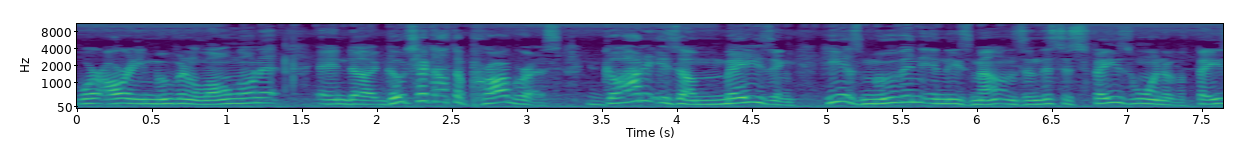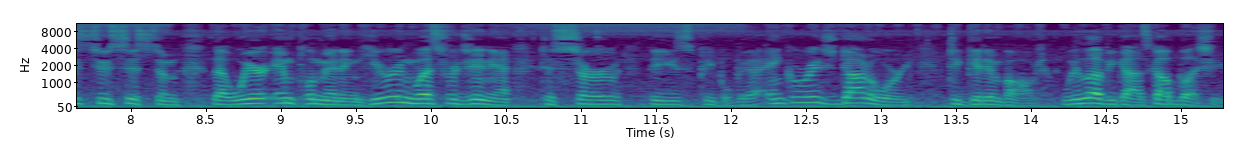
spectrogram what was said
we're already moving along on it. And uh, go check out the progress. God is amazing. He is moving in these mountains. And this is phase one of a phase two system that we're implementing here in West Virginia to serve these people. Go to anchorridge.org to get involved. We love you guys. God bless you.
